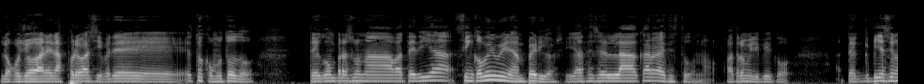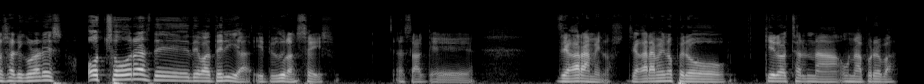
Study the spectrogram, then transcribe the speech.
Luego yo haré las pruebas y veré. Esto es como todo. Te compras una batería 5000 miliamperios y haces la carga y dices tú, no, 4000 y pico. Te pillas unos auriculares 8 horas de, de batería y te duran 6. O sea que llegará menos, llegará menos, pero quiero echar una, una, prueba.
